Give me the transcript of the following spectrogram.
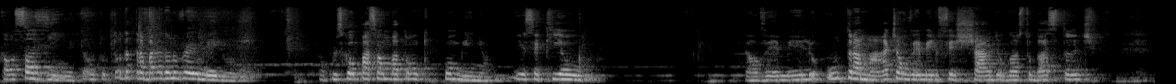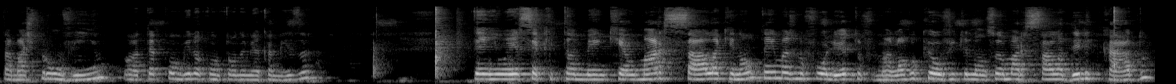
calça vinho. Então eu tô toda trabalhada no vermelho hoje. Então por isso que eu vou passar um batom que combine, ó. Esse aqui é o, é o vermelho ultra mate, é um vermelho fechado, eu gosto bastante. Tá mais para um vinho, até combina com o tom da minha camisa. Tenho esse aqui também, que é o Marsala, que não tem mais no folheto, mas logo que eu vi que lançou é o Marsala Delicado,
